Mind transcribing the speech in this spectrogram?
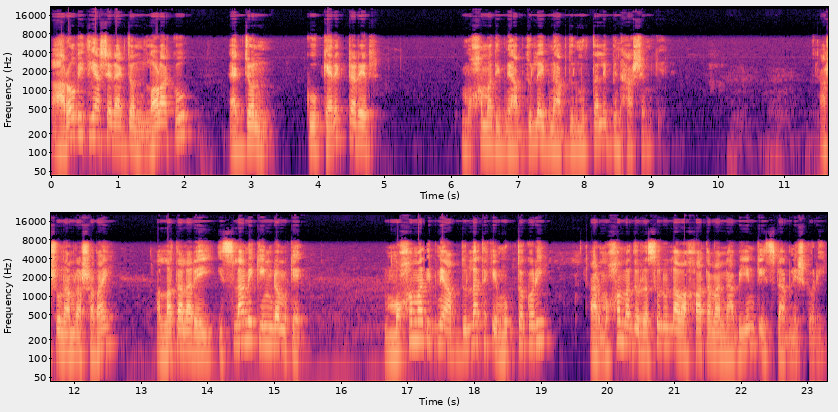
আরব ইতিহাসের একজন লড়াকু, একজন কু ক্যারেক্টারের মোহাম্মদ ইবনে আবদুল্লাহ ইবনে আব্দুল মুত্তালিব বিন হাশেমকে। আসুন আমরা সবাই আল্লাহ তালার এই ইসলামী কিংডমকে মোহাম্মদ ইবনে আবদুল্লাহ থেকে মুক্ত করি আর মোহাম্মদুর রসুল্লাহ খাতামা নাবিনকে ইস্টাবলিশ করি।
